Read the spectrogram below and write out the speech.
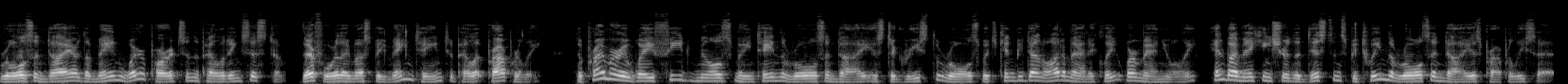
Rolls and die are the main wear parts in the pelleting system, therefore they must be maintained to pellet properly. The primary way feed mills maintain the rolls and die is to grease the rolls, which can be done automatically or manually, and by making sure the distance between the rolls and die is properly set.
